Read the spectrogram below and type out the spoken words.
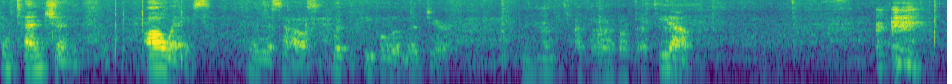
contention, always, in this house with the people that lived here. Mm-hmm. I thought about that too. Yeah.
